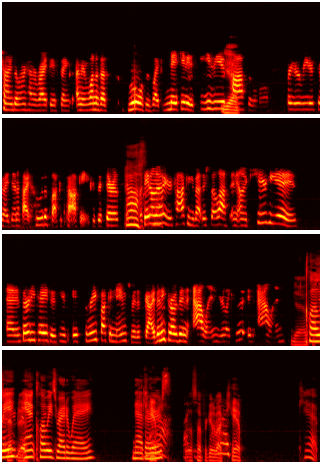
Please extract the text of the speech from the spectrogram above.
trying to learn how to write these things, I mean, one of the rules is like make it as easy as Yeah. possible for your readers to identify who the fuck is talking. Because if they're Oh, if they don't know who you're talking about, they're so lost. And like here he is, and in 30 pages, he's, he's three fucking names for this guy. Then he throws in Alan. You're like, who is Alan? yeah. Chloe. Aunt Chloe's right away. Nethers. Let's not forget about Kip. Kip.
